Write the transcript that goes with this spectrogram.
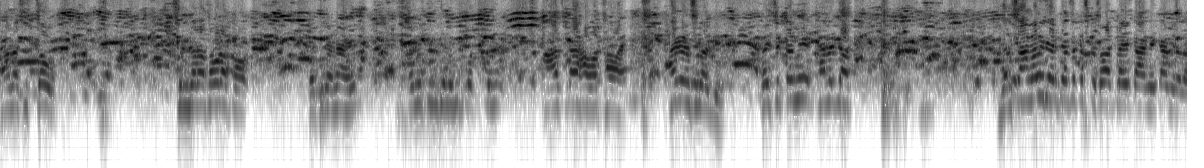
छान अशी चव. सुंदर असा वडापाव त्या ठिकाणी आहे. कमी किमतीमध्ये पटकन आज काय हवा हवा आहे. आगळ सुद्धा घे पैसे कमी खायला जास्त. जर सांगा विद्यार्थ्याचं कसं कसं वाटलं काय नाही काय मिळालं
